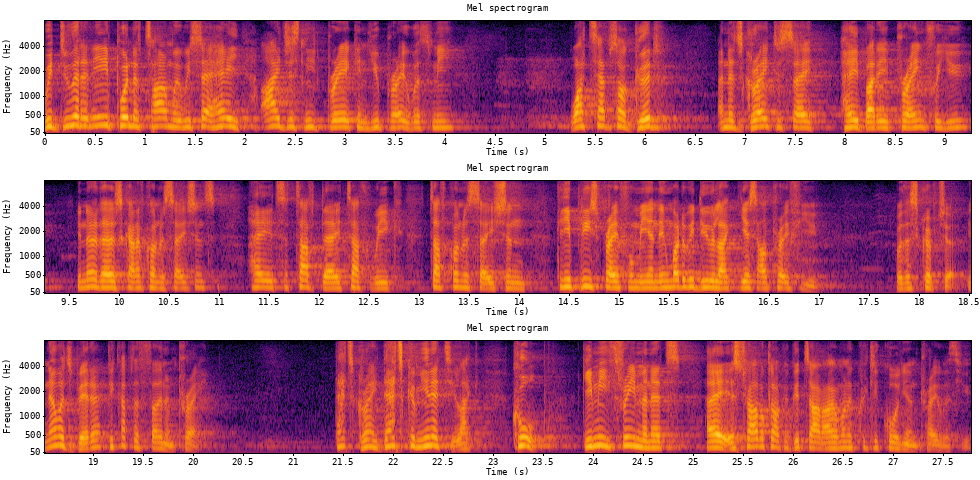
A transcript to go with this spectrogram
We do it at any point of time where we say, Hey, I just need prayer. Can you pray with me? WhatsApps are good, and it's great to say, Hey, buddy, praying for you. You know those kind of conversations? Hey, it's a tough day, tough week, tough conversation. Can you please pray for me? And then what do we do? Like, yes, I'll pray for you with a scripture. You know what's better? Pick up the phone and pray. That's great. That's community. Like, cool. Give me three minutes. Hey, is 12 o'clock a good time? I want to quickly call you and pray with you.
